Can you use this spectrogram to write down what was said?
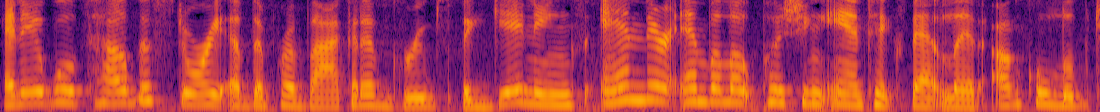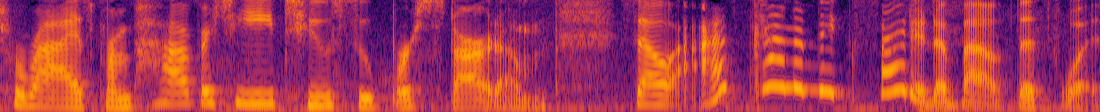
and it will tell the story of the provocative group's beginnings and their envelope pushing antics that led Uncle Luke to rise from poverty to superstardom. So I'm kind of excited about this one.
